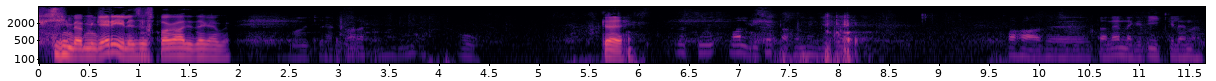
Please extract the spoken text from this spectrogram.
siin peab mingi erilise spagaadi tegema. okei okay., valge ketas on mingi see paha, see, ta on ennegi tiiki lennanud.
